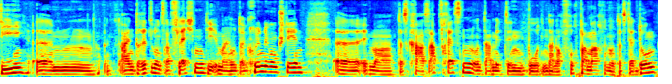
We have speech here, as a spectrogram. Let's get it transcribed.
die ähm, ein Drittel unserer Flächen, die immer unter Gründüngung stehen, äh, immer das Gras abfressen und damit den Boden dann auch fruchtbar machen und dass der Dung,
